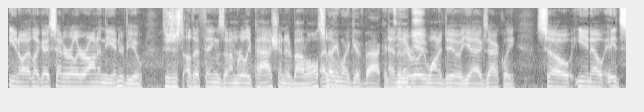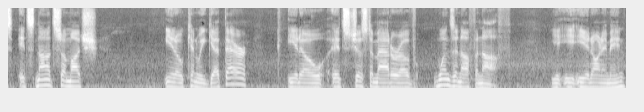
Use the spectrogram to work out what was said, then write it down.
you know, like I said earlier on in the interview, there's just other things that I'm really passionate about. Also, I know you want to give back and, and that I really want to do. Yeah, exactly. So you know, it's it's not so much, you know, can we get there? You know, it's just a matter of when's enough enough. You, you, know what I mean?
